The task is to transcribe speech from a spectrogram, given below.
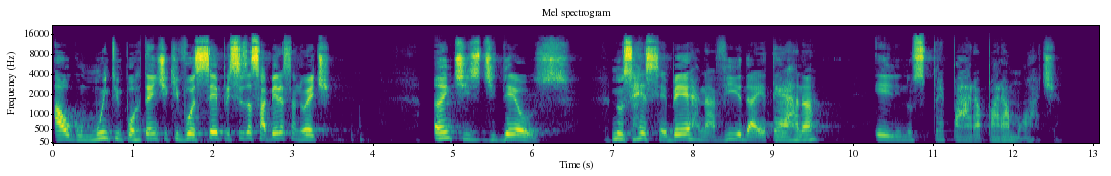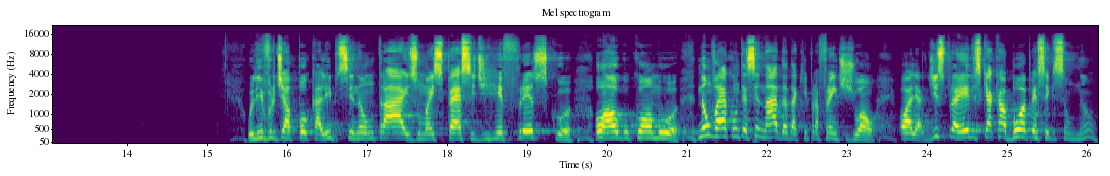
algo muito importante que você precisa saber essa noite antes de Deus nos receber na vida eterna, Ele nos prepara para a morte. O livro de Apocalipse não traz uma espécie de refresco ou algo como: não vai acontecer nada daqui para frente, João. Olha, diz para eles que acabou a perseguição. Não.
